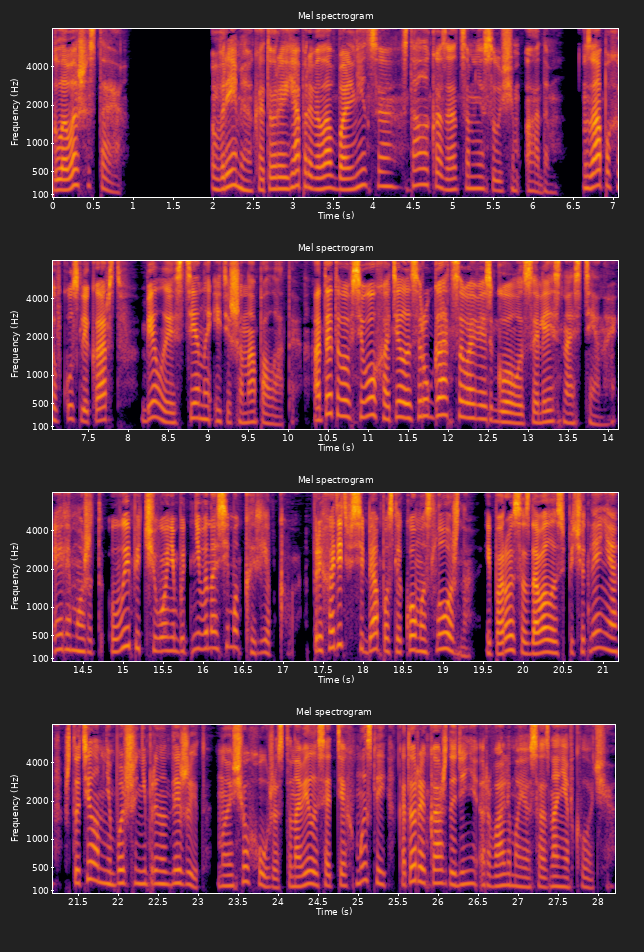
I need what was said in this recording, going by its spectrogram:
Глава шестая. Время, которое я провела в больнице, стало казаться мне сущим адом. Запах и вкус лекарств, белые стены и тишина палаты. От этого всего хотелось ругаться во весь голос и лезть на стены. Или, может, выпить чего-нибудь невыносимо крепкого. Приходить в себя после комы сложно, и порой создавалось впечатление, что тело мне больше не принадлежит. Но еще хуже становилось от тех мыслей, которые каждый день рвали мое сознание в клочья.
